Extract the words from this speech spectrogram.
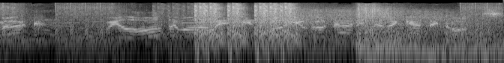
Merc, we'll hold them on the way while you go down into the catacombs.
